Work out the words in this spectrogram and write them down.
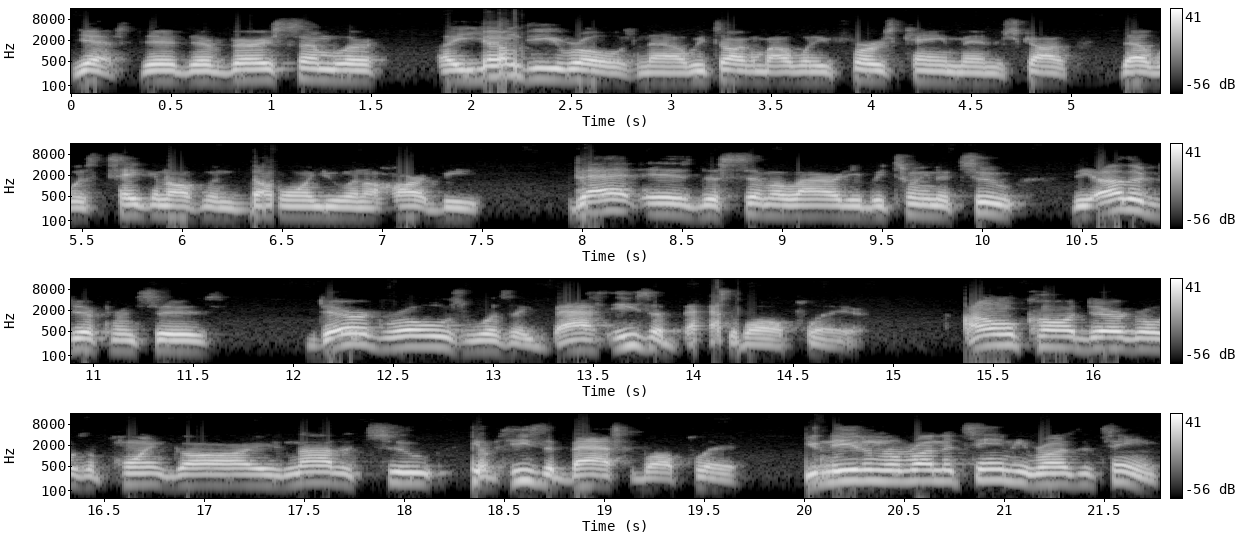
yes, they're they're very similar. A young D Rose now, we talking about when he first came in Chicago that was taken off and dunk on you in a heartbeat. That is the similarity between the two. The other difference is Derrick Rose was a bas- he's a basketball player. I don't call Derrick Rose a point guard. He's not a two. He's a basketball player. You need him to run the team, he runs the team.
